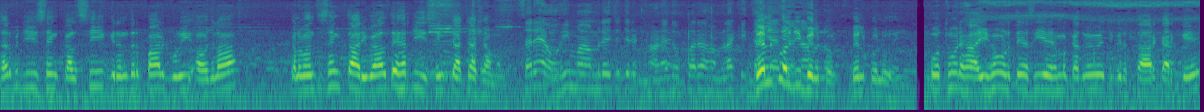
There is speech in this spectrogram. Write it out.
ਸਰਬਜੀਤ ਸਿੰਘ ਕਲਸੀ ਗੁਰਿੰਦਰਪਾਲ ਗੁਰੀ ਔਜਲਾ ਕੁਲਵੰਤ ਸਿੰਘ ਧਾਰੀਵਾਲ ਤੇ ਹਰਜੀਤ ਸਿੰਘ ਚਾਚਾ ਸ਼ਾਮਲ। ਸਰ ਇਹ ਉਹੀ ਮਾਮਲੇ 'ਚ ਜਿਹੜੇ ਥਾਣੇ ਦੇ ਉੱਪਰ ਹਮਲਾ ਕੀਤਾ ਗਿਆ ਬਿਲਕੁਲ ਸੀ ਜੀ ਬਿਲਕੁਲ ਬਿਲਕੁਲ ਉਹੀ ਉਥੋਂ ਰਿਹਾਈ ਹੋਣ ਤੇ ਅਸੀਂ ਇਸ ਮੁਕੱਦਮੇ ਵਿੱਚ ਗ੍ਰਿਫਤਾਰ ਕਰਕੇ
